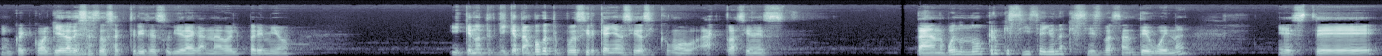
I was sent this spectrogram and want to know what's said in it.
en que cualquiera de esas dos actrices hubiera ganado el premio y que, no y que tampoco te puedo decir que hayan sido así como actuaciones tan, bueno, no, creo que sí, sí hay una que sí es bastante buena, este.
